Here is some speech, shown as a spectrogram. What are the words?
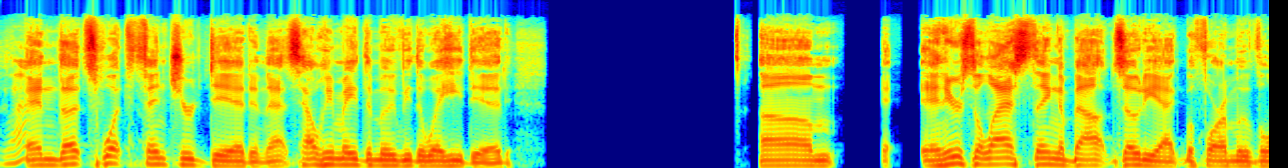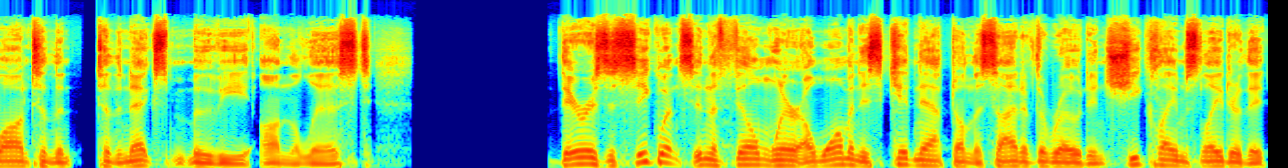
Wow. And that's what Fincher did, and that's how he made the movie the way he did. Um, and here's the last thing about Zodiac before I move along to the to the next movie on the list. There is a sequence in the film where a woman is kidnapped on the side of the road, and she claims later that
